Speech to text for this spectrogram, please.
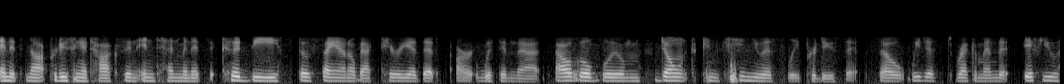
and it's not producing a toxin in 10 minutes, it could be those cyanobacteria that are within that algal bloom don't continuously produce it. So we just recommend that if you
